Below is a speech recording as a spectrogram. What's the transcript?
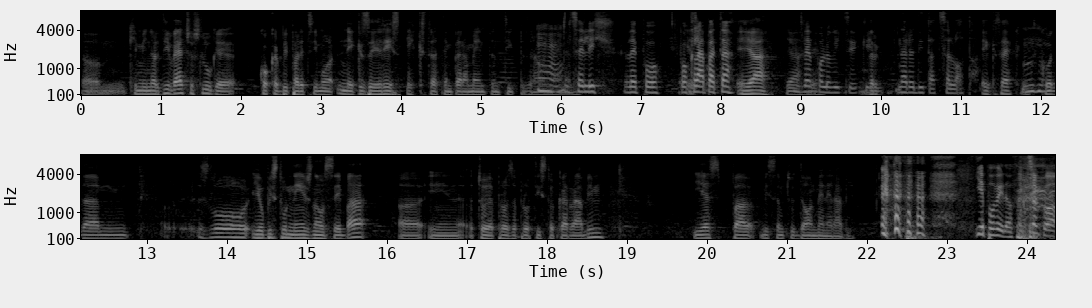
um, ki mi naredi več usluge, kot bi pa recimo nek zdaj res ekstra temperamenten tip. Zraven Mhm. mene. Se jih lepo poklapata. Ja, ja, Dve je. polovici, ki Dr- naredita celoto. Exactly. Mm. -hmm. Tako da mm, zelo je v bistvu nežna oseba uh, in to je pravzaprav tisto, kar rabim. Jaz pa mislim tudi, da on mene rabi. Je povedal. Tako.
